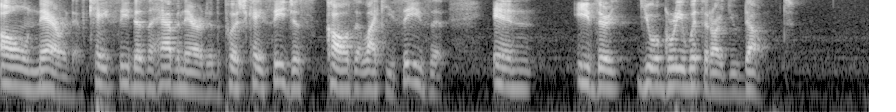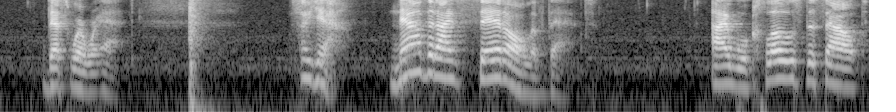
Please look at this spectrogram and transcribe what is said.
own narrative. KC doesn't have a narrative to push. KC just calls it like he sees it. And either you agree with it or you don't. That's where we're at. So, yeah, now that I've said all of that, I will close this out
